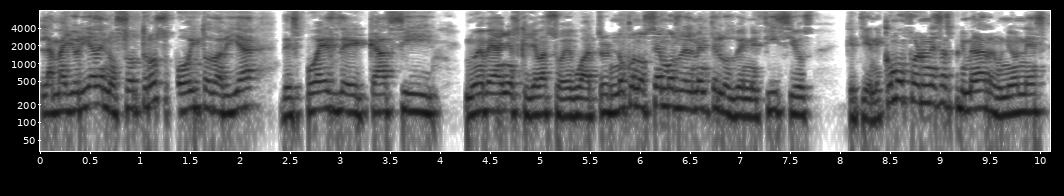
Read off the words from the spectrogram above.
la mayoría de nosotros hoy todavía, después de casi nueve años que lleva Soe Water, no conocemos realmente los beneficios que tiene. ¿Cómo fueron esas primeras reuniones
